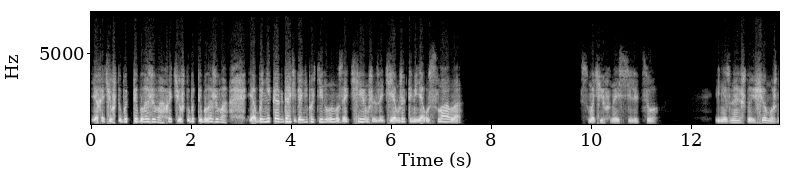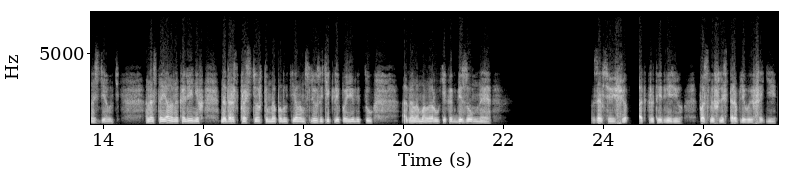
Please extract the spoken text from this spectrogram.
Я хочу, чтобы ты была жива, хочу, чтобы ты была жива. Я бы никогда тебя не покинула, но зачем же, зачем же ты меня услала?» Смочив Несси лицо. И не зная, что еще можно сделать, она стояла на коленях над распростертым на полу телом, слезы текли по ее лицу, она ломала руки, как безумная. За все еще открытой дверью послышались торопливые шаги,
